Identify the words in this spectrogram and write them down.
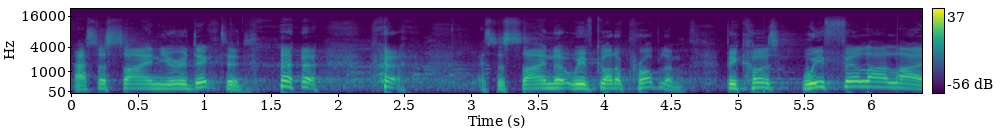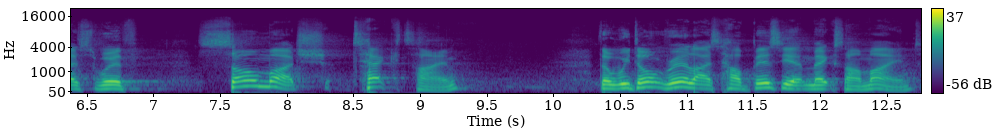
That's a sign you're addicted. it's a sign that we've got a problem because we fill our lives with so much tech time that we don't realize how busy it makes our mind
